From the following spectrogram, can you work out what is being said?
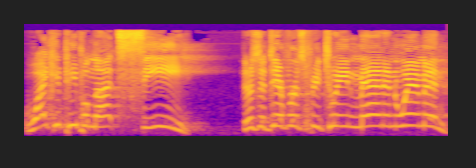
Why can people not see? There's a difference between men and women.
